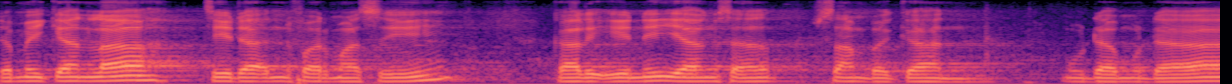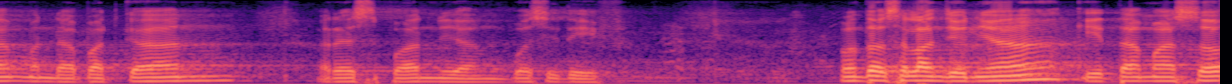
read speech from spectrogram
Demikianlah tidak informasi kali ini yang saya sampaikan. Mudah-mudahan mendapatkan respon yang positif. Untuk selanjutnya kita masuk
